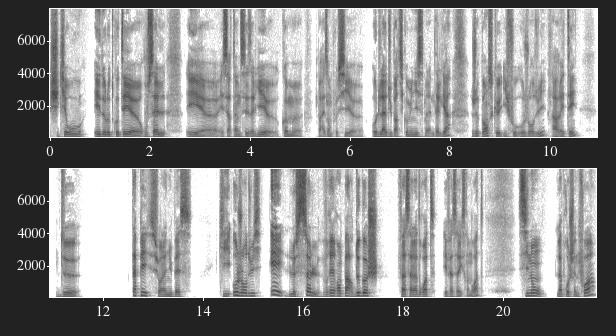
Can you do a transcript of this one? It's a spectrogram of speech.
Chikirou, et de l'autre côté Roussel et, et, certains de ses alliés, comme par exemple aussi au-delà du Parti communiste, Madame Delga, je pense qu'il faut aujourd'hui arrêter de taper sur la NUPES qui aujourd'hui est le seul vrai rempart de gauche face à la droite et face à l'extrême droite. Sinon, la prochaine fois,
